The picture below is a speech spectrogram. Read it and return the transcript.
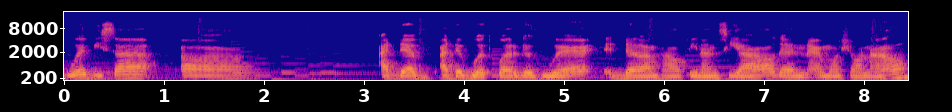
gue bisa eh, ada ada buat keluarga gue dalam hal finansial dan emosional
